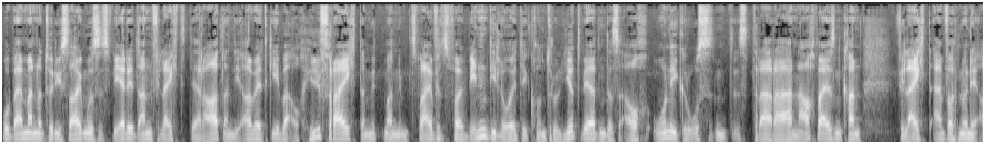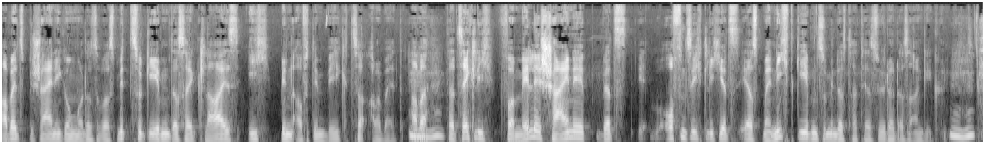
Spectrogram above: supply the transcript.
Wobei man natürlich sagen muss, es wäre dann vielleicht der Rat an die Arbeitgeber auch hilfreich, damit man im Zweifelsfall, wenn die Leute kontrolliert werden, das auch ohne großes Trara nachweisen kann. Vielleicht einfach nur eine Arbeitsbescheinigung oder sowas mitzugeben, dass halt klar ist, ich bin auf dem Weg zur Arbeit. Aber mhm. tatsächlich formelle Scheine wird es offensichtlich jetzt erstmal nicht geben, zumindest hat Herr Söder das angekündigt. Mhm.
